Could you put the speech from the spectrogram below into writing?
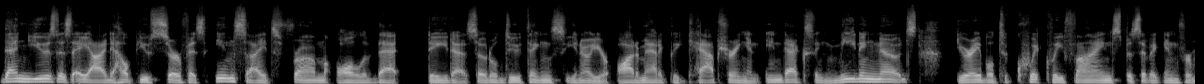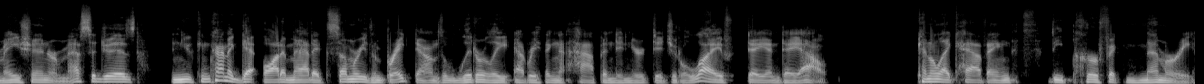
then uses AI to help you surface insights from all of that data. So it'll do things, you know, you're automatically capturing and indexing meeting notes. You're able to quickly find specific information or messages and you can kind of get automatic summaries and breakdowns of literally everything that happened in your digital life day in, day out. Kind of like having the perfect memory.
